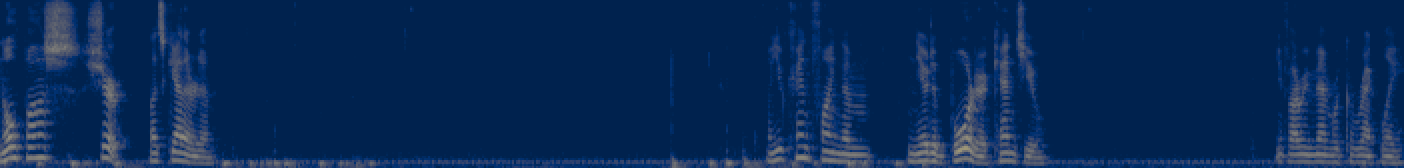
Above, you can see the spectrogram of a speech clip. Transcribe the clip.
Gnoll Paws? Sure. Let's gather them. You can find them near the border, can't you? If I remember correctly.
